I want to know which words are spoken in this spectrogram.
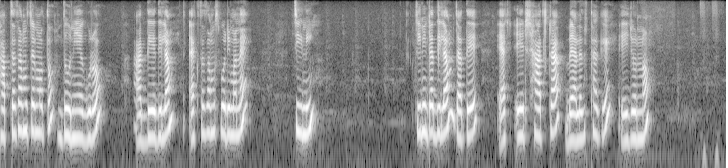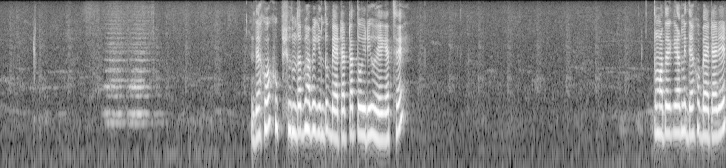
হাফ চা চামচের মতো ধনিয়া গুঁড়ো আর দিয়ে দিলাম এক চা চামচ পরিমাণে চিনি। চিনিটা দিলাম যাতে এর স্বাদটা ব্যালেন্স থাকে এই জন্য। দেখো খুব সুন্দরভাবে কিন্তু ব্যাটারটা তৈরি হয়ে গেছে। তোমাদেরকে আমি দেখো ব্যাটারের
